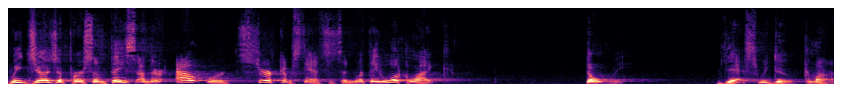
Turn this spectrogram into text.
we judge a person based on their outward circumstances and what they look like. Don't we? Yes, we do. Come on.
